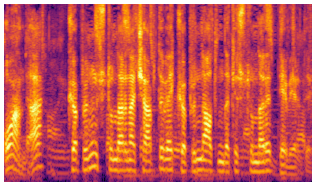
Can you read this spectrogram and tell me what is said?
O anda köprünün sütunlarına çarptı ve köprünün altındaki sütunları devirdi.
